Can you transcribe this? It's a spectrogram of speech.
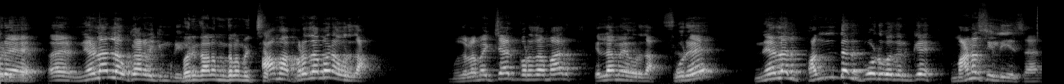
ஒரு நிழல்ல உட்கார வைக்க முடியும். வருங்கால முதலமைச்சர். ஆமா பிரதமர் அவர்தான். முதலமைச்சர் பிரதமர் எல்லாமே அவர்தான். ஒரு நிழல் பந்தல் போடுவதற்கு மனசு இல்லையே சார்?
